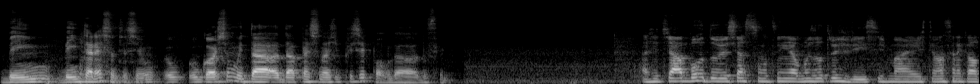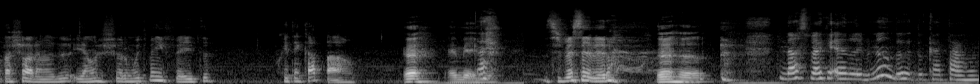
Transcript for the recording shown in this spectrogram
bem, bem interessante, assim. Eu, eu, eu gosto muito da, da personagem principal da, do filme. A gente já abordou esse assunto em alguns outros vícios, mas tem uma cena que ela tá chorando e é um choro muito bem feito, porque tem catarro. É, é mesmo. Vocês perceberam? Aham. Nossa, pior que eu não lembro não do, do catarro.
